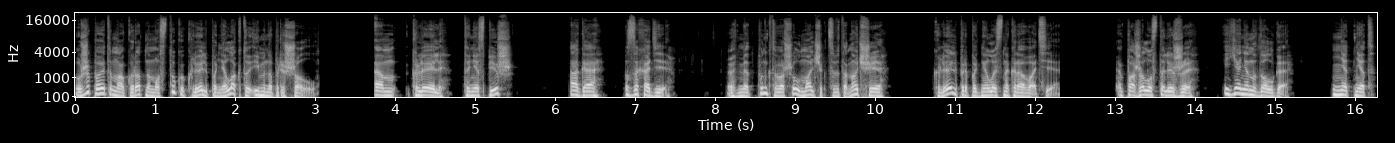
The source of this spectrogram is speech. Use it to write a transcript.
Уже по этому аккуратному стуку Клюэль поняла, кто именно пришел. «Эм, Клюэль, ты не спишь?» «Ага, заходи». В медпункт вошел мальчик цвета ночи. Клюэль приподнялась на кровати. «Пожалуйста, лежи. Я ненадолго». «Нет-нет,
